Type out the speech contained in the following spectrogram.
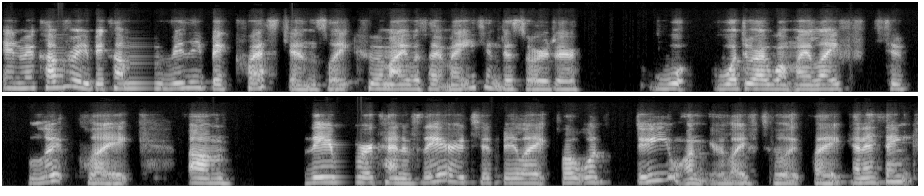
in recovery become really big questions like, who am I without my eating disorder? What, what do I want my life to look like? Um, they were kind of there to be like, well, what do you want your life to look like? And I think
